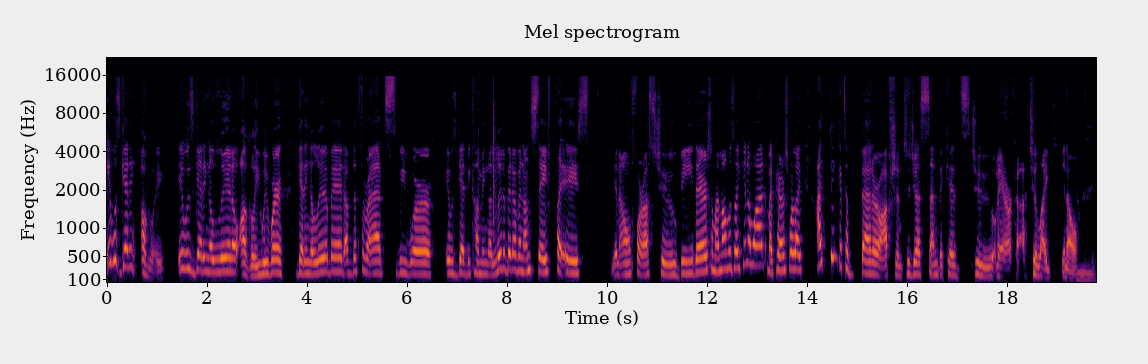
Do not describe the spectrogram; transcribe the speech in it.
it was getting ugly. It was getting a little ugly. We were getting a little bit of the threats. We were. It was get becoming a little bit of an unsafe place, you know, for us to be there. So my mom was like, you know what? My parents were like, I think it's a better option to just send the kids to America to like, you know, mm.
